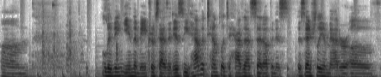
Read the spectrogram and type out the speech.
um, living in the matrix as it is. So you have a template to have that set up and it's essentially a matter of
